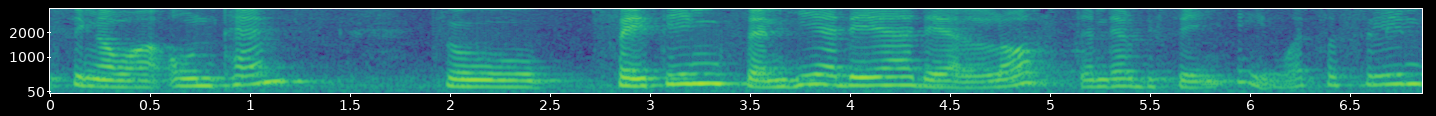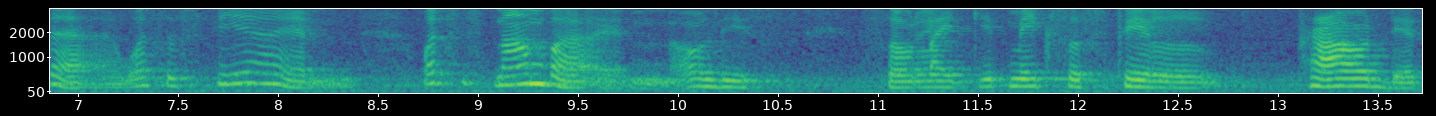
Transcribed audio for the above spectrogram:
using our own terms to say things and here they are, they are lost and they'll be saying, hey, what's a cylinder? What's a sphere? And what's this number? And all this. So like it makes us feel proud that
